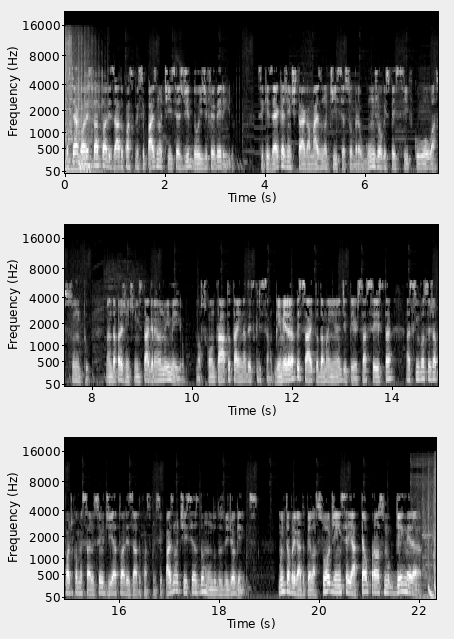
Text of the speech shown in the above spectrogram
Você agora está atualizado com as principais notícias de 2 de fevereiro. Se quiser que a gente traga mais notícias sobre algum jogo específico ou assunto, manda pra gente no Instagram ou no e-mail. Nosso contato tá aí na descrição. Gamer Up sai toda manhã de terça a sexta, assim você já pode começar o seu dia atualizado com as principais notícias do mundo dos videogames. Muito obrigado pela sua audiência e até o próximo Gamer Up!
